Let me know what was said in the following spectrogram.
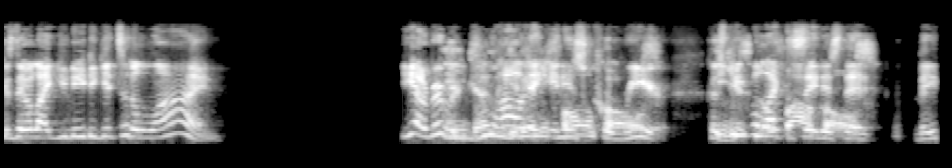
because they were like, you need to get to the line. You got to remember, Jrue Holiday in his calls. career, because people no like to say foul this that they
